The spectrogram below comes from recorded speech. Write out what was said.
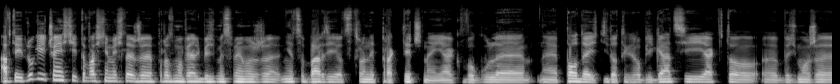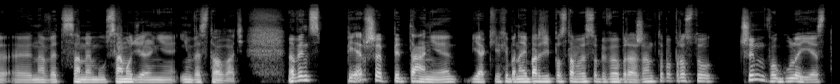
A w tej drugiej części to właśnie myślę, że porozmawialibyśmy sobie może nieco bardziej od strony praktycznej, jak w ogóle podejść do tych obligacji, jak w to być może nawet samemu samodzielnie inwestować. No więc pierwsze pytanie, jakie chyba najbardziej podstawowe sobie wyobrażam, to po prostu czym w ogóle jest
